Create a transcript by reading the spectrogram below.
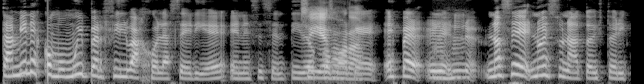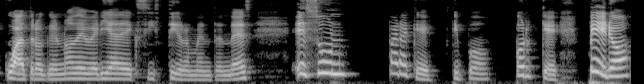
También es como muy perfil bajo la serie, en ese sentido. Sí, eso es como verdad. que es per- eh, no, no sé, no es una Toy Story 4 que no debería de existir, ¿me entendés? Es un ¿para qué? Tipo, ¿por qué? Pero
